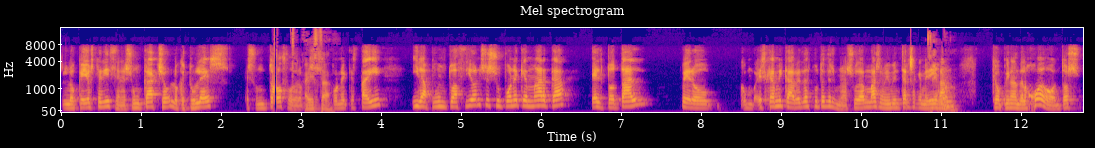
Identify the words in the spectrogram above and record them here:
lo que ellos te dicen es un cacho, lo que tú lees es un trozo de lo que se supone que está ahí, y la puntuación se supone que marca el total, pero es que a mí cada vez las puntuaciones me las más, a mí me interesa que me digan qué opinan del juego. Entonces,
